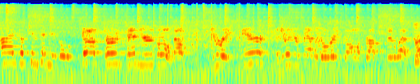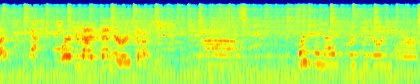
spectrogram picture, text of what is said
I just turned 10 years old. Just turned 10 years old. Now, you race here, and you and your family go racing all across the Midwest, right? Yeah. Where have you guys been here recently? Wednesday night, first we're going, and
